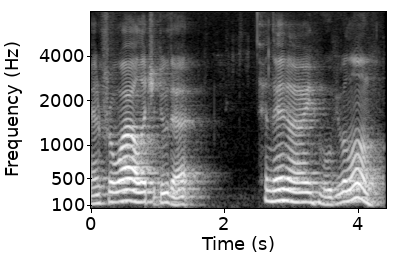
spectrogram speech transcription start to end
and for a while I'll let you do that, and then I move you along.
